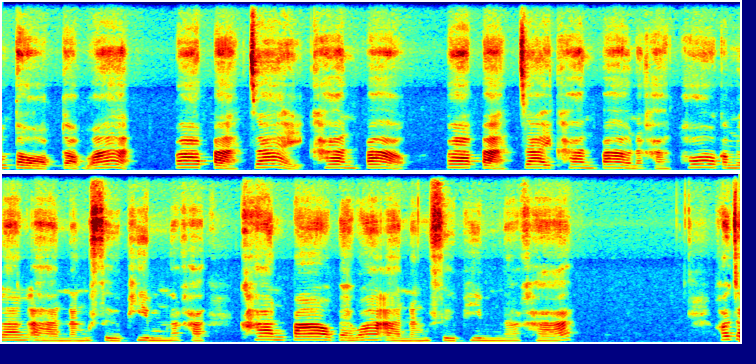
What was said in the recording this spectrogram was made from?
ำตอบตอบว่า ป้าป่าจ่ายข้านเป้า ป้าป่าจ่ายข้านเป้านะคะ พ่อกำลังอ่านหนังสือพิมพ์นะคะ ข้านเป้าแปลว่าอ่านหนังสือพิมพ์นะคะ เข้าใจ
